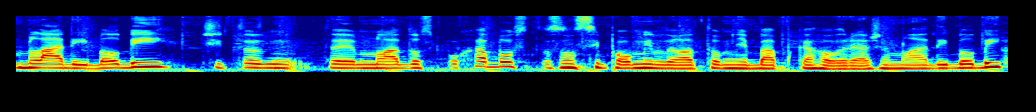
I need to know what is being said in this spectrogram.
mladý blbý, či to, to je mladosť pochabosť, to som si pomýlila, to mne babka hovoria, že mladý blbý.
